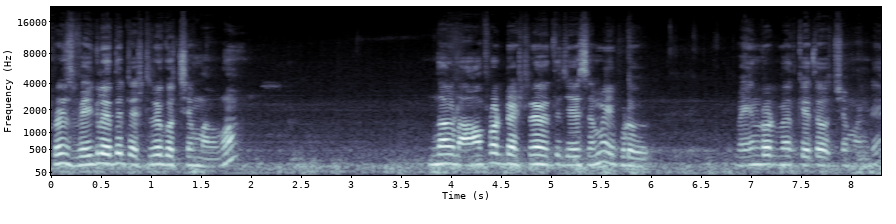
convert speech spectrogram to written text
ఫ్రెండ్స్ వెహికల్ అయితే టెస్ట్ డ్రైవ్కి వచ్చాము మనము. ఇందాక ఆఫ్ రోడ్ టెస్ట్ డ్రైవ్ అయితే చేసాము. ఇప్పుడు మెయిన్ రోడ్ మీదకి అయితే వచ్చామండి.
